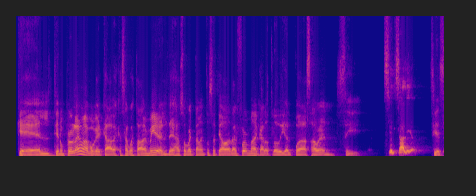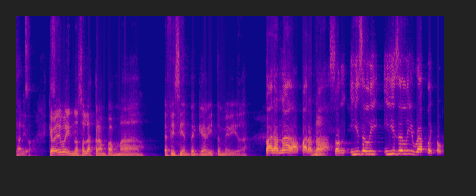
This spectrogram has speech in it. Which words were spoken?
que él tiene un problema porque cada vez que se acuesta a dormir, él deja su apartamento seteado de tal forma que al otro día él pueda saber si... Si él salió. Si él salió. Que, by no son las trampas más eficientes que he visto en mi vida. Para nada, para no. nada. Son easily, easily replicable.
